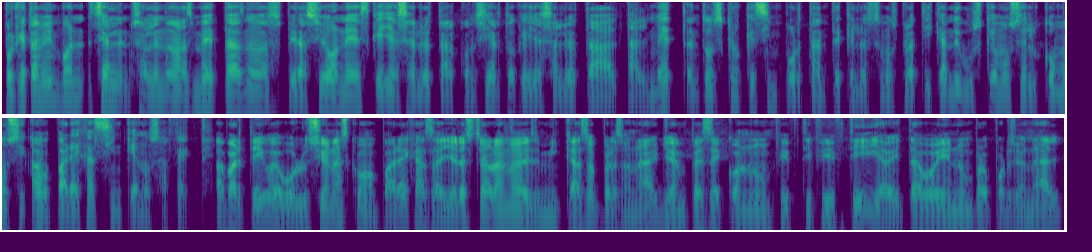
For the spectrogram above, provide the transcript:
Porque también bueno, salen, salen nuevas metas, nuevas aspiraciones, que ya salió tal concierto, que ya salió tal, tal meta. Entonces creo que es importante que lo estemos platicando y busquemos el cómo sí como pareja sin que nos afecte. Aparte digo, evolucionas como pareja. O sea, yo le estoy hablando desde mi caso personal. Yo empecé con un 50-50 y ahorita voy en un proporcional.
